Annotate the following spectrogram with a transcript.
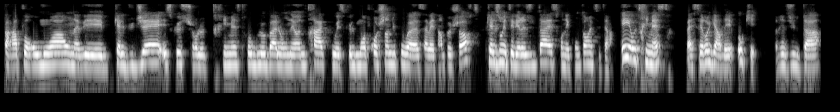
par rapport au mois, on avait quel budget, est-ce que sur le trimestre global on est on track ou est-ce que le mois prochain du coup ça va être un peu short, quels ont été les résultats, est-ce qu'on est content, etc. Et au trimestre, bah, c'est regarder, ok, résultats,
